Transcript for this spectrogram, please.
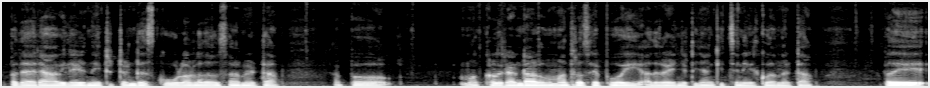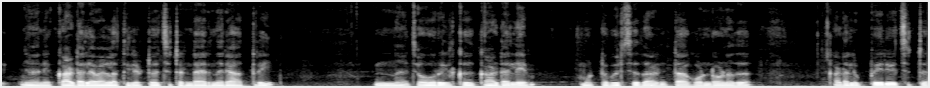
അപ്പോൾ അതായത് രാവിലെ എഴുന്നേറ്റിട്ടുണ്ട്. സ്കൂളുള്ള ദിവസമാണ് കേട്ടോ അപ്പോൾ മക്കൾ രണ്ടാളും മദ്രസയിൽ പോയി. അത് കഴിഞ്ഞിട്ട് ഞാൻ കിച്ചണിലേക്ക് വന്നിട്ടാ അപ്പോൾ അത് ഞാൻ കടല വെള്ളത്തിലിട്ട് വെച്ചിട്ടുണ്ടായിരുന്നു രാത്രി. ഇന്ന് ചോറിൽക്ക് കടലയും മുട്ട പൊരിച്ചതാണ് കേട്ടോ കൊണ്ടുപോണത്. കടല ഉപ്പേരി വെച്ചിട്ട്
